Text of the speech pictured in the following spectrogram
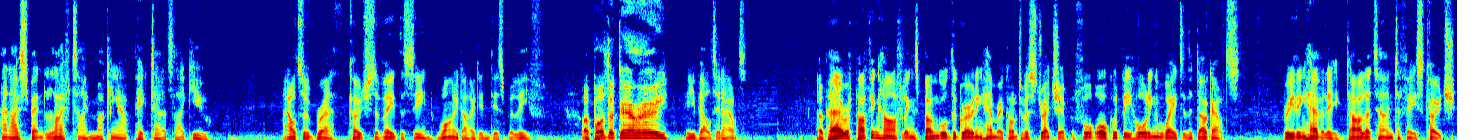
And I've spent lifetime mucking out pig turds like you. Out of breath, Coach surveyed the scene, wide-eyed in disbelief. Apothecary! he belted out. A pair of puffing halflings bungled the groaning Hemrick onto a stretcher before awkwardly hauling him away to the dugouts. Breathing heavily, Karla turned to face Coach,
